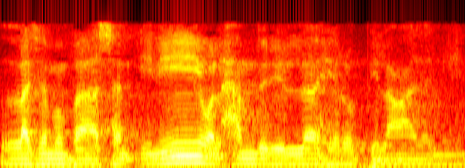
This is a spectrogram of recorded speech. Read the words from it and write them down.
Lanjut pembahasan ini. Walhamdulillahirabbil alamin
